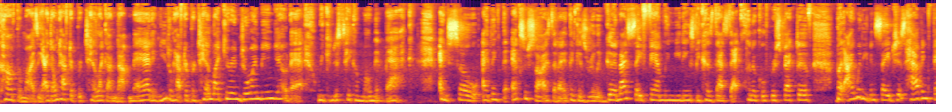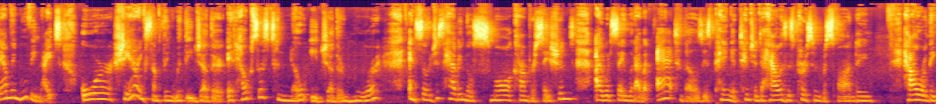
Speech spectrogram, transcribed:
compromising. I don't have to pretend like I'm not mad, and you don't have to pretend like you're enjoying being yelled at. We can just take a moment back. And so I think the exercise that I think is really good, and I say family meetings because that's that clinical perspective, but I would even say just having family movie nights or sharing something with each other. It helps us to know each other more. And so just having those small conversations, I would say what I would add to those is paying attention to how is this person responding? How are they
